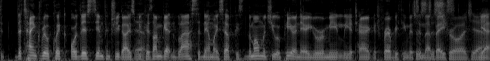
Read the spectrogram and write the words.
th- The tank real quick, or this infantry guys, Yeah. because I'm getting blasted now myself. Because the moment you appear in there, you're immediately a target for everything that's in just that base. destroyed, yeah. yeah,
